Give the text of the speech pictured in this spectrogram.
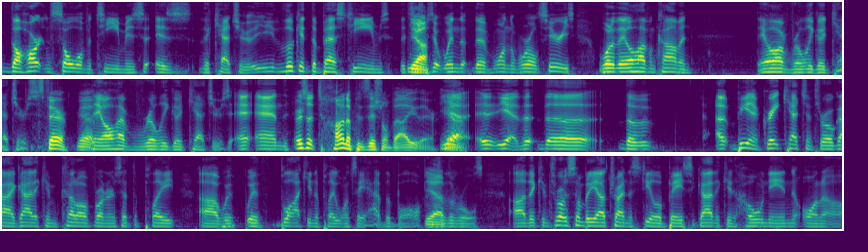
the heart and soul of a team is is the catcher. You look at the best teams, the teams Yeah. that win the, that have won the World Series. What do they all have in common? They all have really good catchers. It's fair. Yeah. They all have really good catchers, A- and There's a ton of positional value there. yeah, yeah. yeah the the the uh, being a great catch and throw guy, a guy that can cut off runners at the plate uh, with with blocking the plate once they have the ball because Yeah. of the rules. Uh, that can throw somebody out trying to steal a base, a guy that can hone in on a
